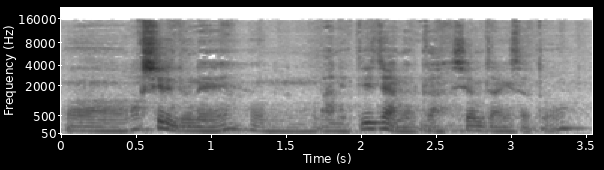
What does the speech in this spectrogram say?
어, 확실히 눈에 음, 많이 띄지 않을까 시험장에서도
